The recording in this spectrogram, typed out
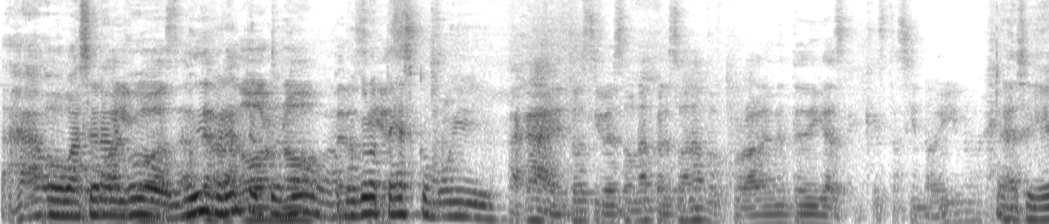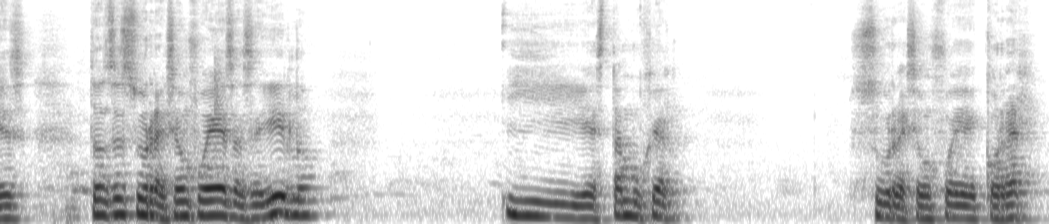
Ajá, o va a ser algo, algo muy diferente, pues ¿no? Pero muy es- grotesco, muy... Ajá, entonces si ves a una persona, pues probablemente digas que, que está haciendo ahí, ¿no? Así es. Entonces su reacción fue esa, seguirlo. Y esta mujer, su reacción fue correr.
